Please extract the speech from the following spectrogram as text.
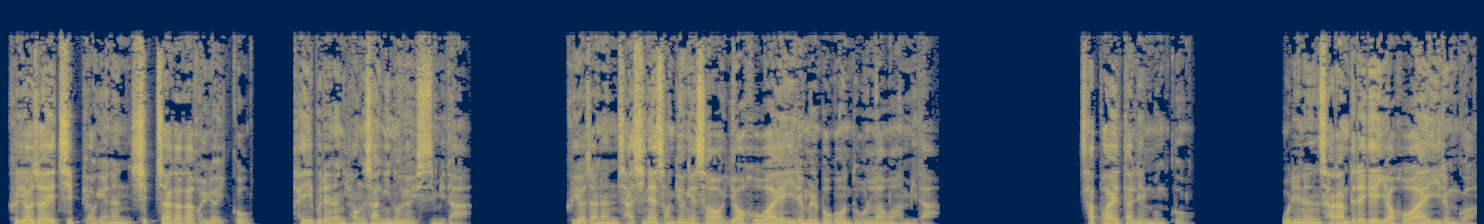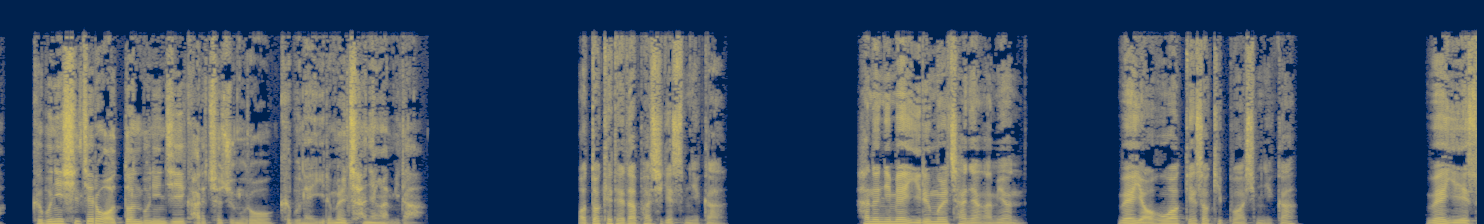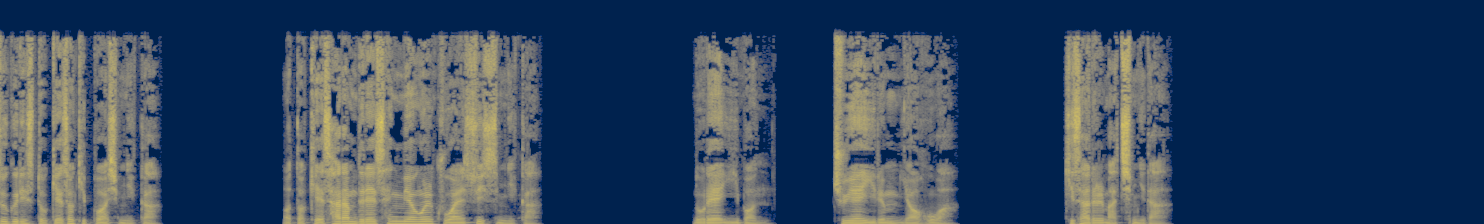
그 여자의 집 벽에는 십자가가 걸려 있고 테이블에는 형상이 놓여 있습니다. 그 여자는 자신의 성경에서 여호와의 이름을 보고 놀라워합니다. 사파에 딸린 문구. 우리는 사람들에게 여호와의 이름과 그분이 실제로 어떤 분인지 가르쳐 주므로 그분의 이름을 찬양합니다. 어떻게 대답하시겠습니까? 하느님의 이름을 찬양하면 왜 여호와께서 기뻐하십니까? 왜 예수 그리스도께서 기뻐하십니까? 어떻게 사람들의 생명을 구할 수 있습니까? 노래 2번 주의 이름 여호와 기사를 마칩니다.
